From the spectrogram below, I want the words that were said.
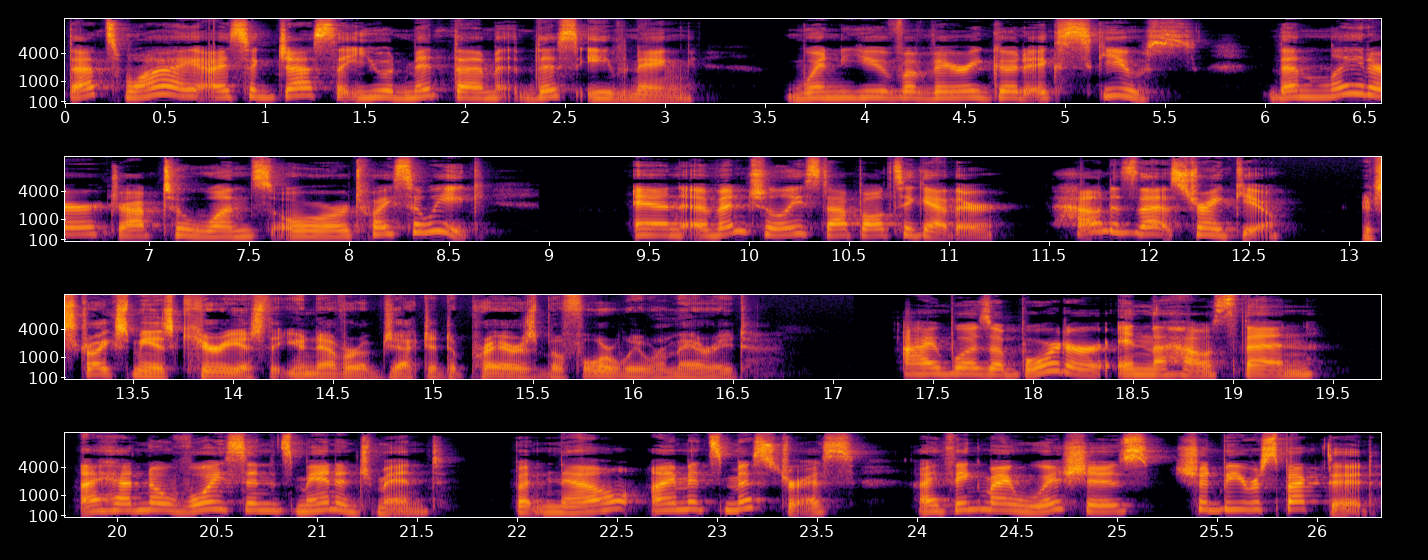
That's why I suggest that you admit them this evening, when you've a very good excuse. Then later, drop to once or twice a week, and eventually stop altogether. How does that strike you? It strikes me as curious that you never objected to prayers before we were married. I was a boarder in the house then. I had no voice in its management, but now I'm its mistress. I think my wishes should be respected.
